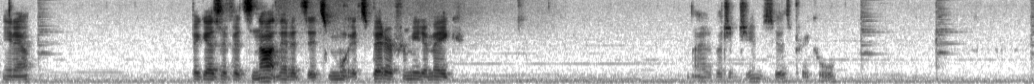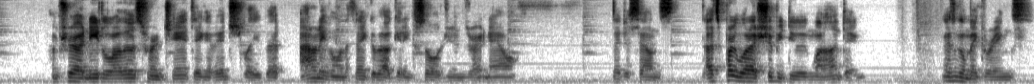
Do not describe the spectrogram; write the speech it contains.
You know? Because if it's not, then it's it's it's better for me to make I have a bunch of gems too. That's pretty cool. I'm sure I need a lot of those for enchanting eventually, but I don't even want to think about getting soul gems right now. That just sounds. That's probably what I should be doing while hunting. I'm just gonna make rings.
